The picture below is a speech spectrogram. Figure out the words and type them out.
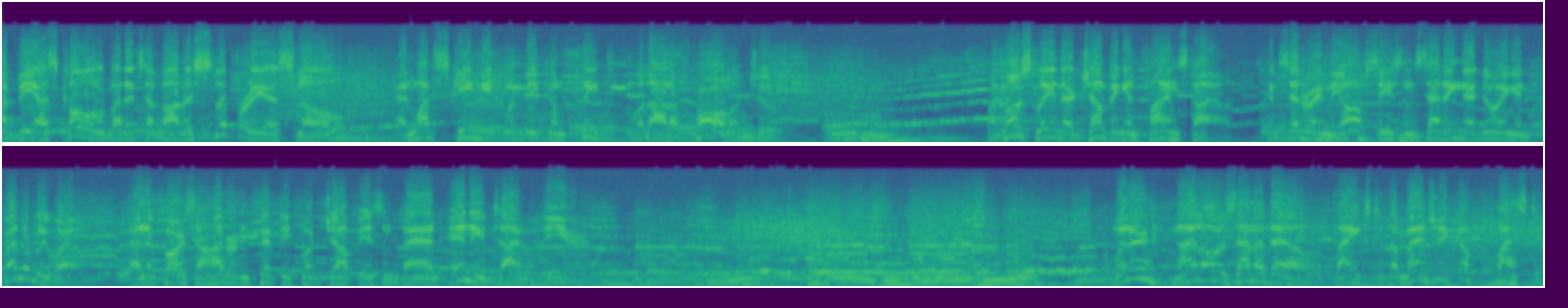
Not be as cold, but it's about as slippery as snow, and what ski meet would be complete without a fall or two? But mostly they're jumping in fine style. Considering the off-season setting, they're doing incredibly well. And of course, a 150-foot jump isn't bad any time of the year. The winner, Nilo Zandanel, thanks to the magic of plastic.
